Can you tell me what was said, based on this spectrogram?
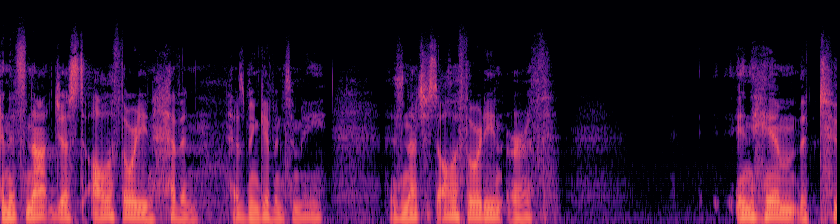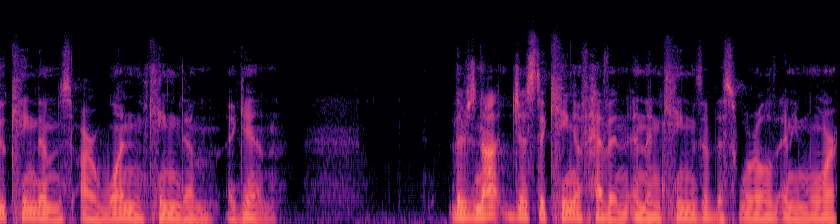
And it's not just all authority in heaven has been given to me, it's not just all authority in earth. In him, the two kingdoms are one kingdom again there's not just a king of heaven and then kings of this world anymore.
